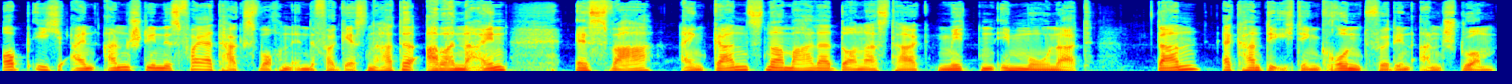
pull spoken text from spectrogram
ob ich ein anstehendes Feiertagswochenende vergessen hatte, aber nein, es war ein ganz normaler Donnerstag mitten im Monat. Dann erkannte ich den Grund für den Ansturm.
